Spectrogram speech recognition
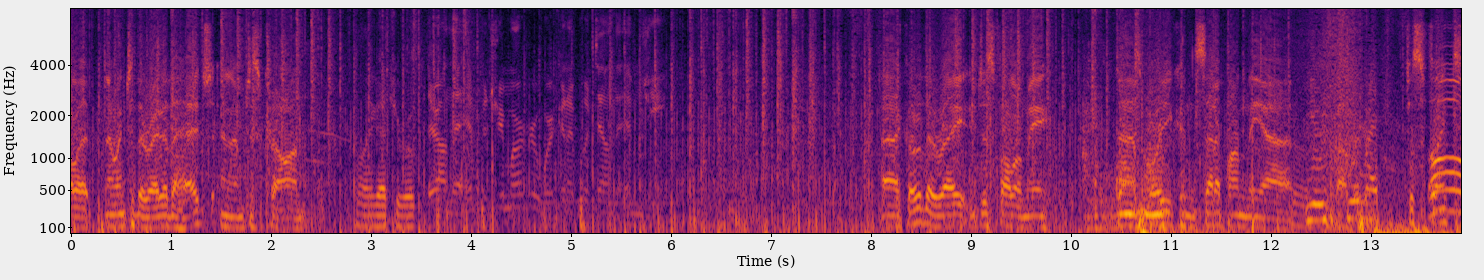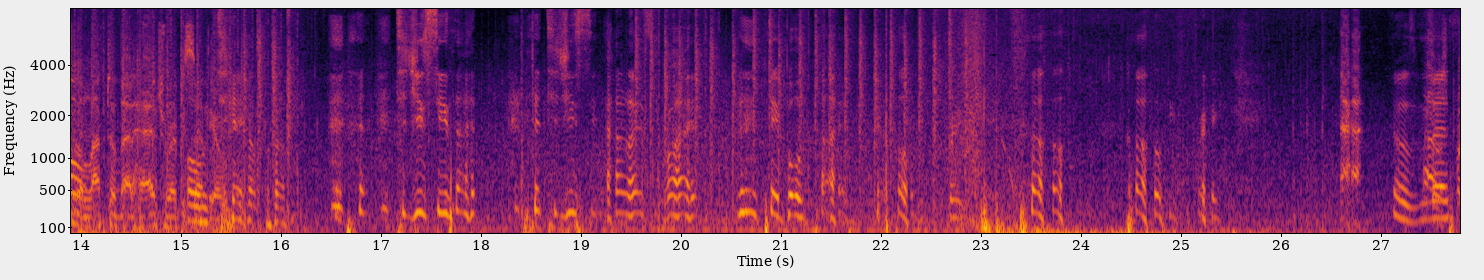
crawl it. I went to the right of the hedge, and I'm just crawling. Well, I got your rope. They're on the infantry marker. Where can I put down the MG? Uh, go to the right and just follow me. Um, or you can set up on the, uh, You my... just flank to the oh! left of that hedge right beside Oh the open. damn, bro! Did you see that? Did you see how did I survive? They both died. Holy frick! Holy frick! That That was messed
